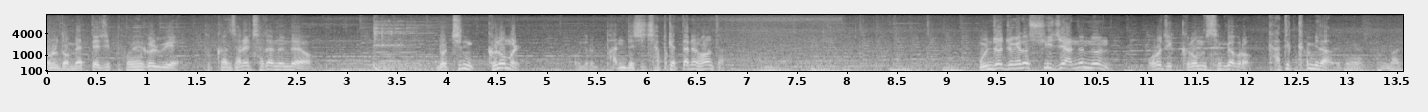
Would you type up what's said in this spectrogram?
오늘도 멧돼지 포획을 위해 북한산을 찾았는데요. 놓친 그놈을 오늘은 반드시 잡겠다는 헌터. 운전 중에도 쉬지 않는 눈, 오로지 그놈 생각으로 가득합니다. 한 마리.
